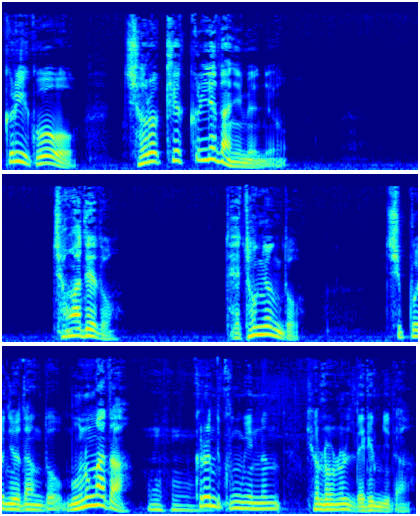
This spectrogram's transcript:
그리고 저렇게 끌려다니면요. 청와대도 대통령도 집권 여당도 무능하다. 그런 국민은 결론을 내립니다.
